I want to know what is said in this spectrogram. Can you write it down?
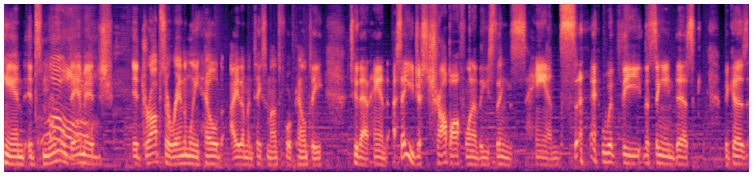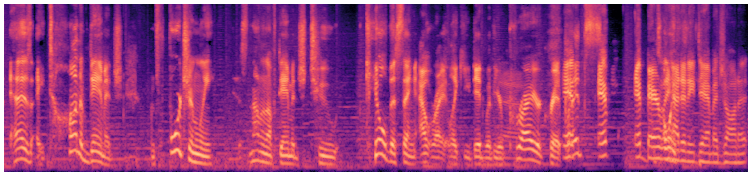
and its normal Oh. damage. It drops a randomly held item and takes a month for penalty to that hand. I say you just chop off one of these things' hands with the the singing disc because it has a ton of damage. Unfortunately, it is not enough damage to kill this thing outright like you did with your Yeah. prior crit. But It- it's It, it barely only- had any damage on it.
